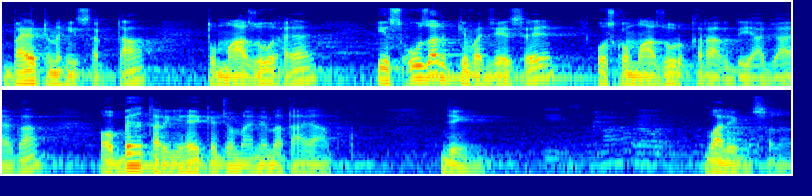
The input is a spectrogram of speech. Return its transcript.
بیٹھ نہیں سکتا تو معذور ہے۔ اس عذر کی وجہ سے اس کو معذور قرار دیا جائے گا۔ اور بہتر یہ ہے کہ جو میں نے بتایا آپ کو۔ جی۔ وعلیکم السلام۔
